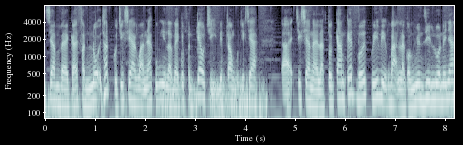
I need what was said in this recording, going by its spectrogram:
xem về cái phần nội thất của chiếc xe các bạn nhé cũng như là về cái phần keo chỉ bên trong của chiếc xe. Đấy, chiếc xe này là tôi cam kết với quý vị và các bạn là còn nguyên zin luôn đấy nhá.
